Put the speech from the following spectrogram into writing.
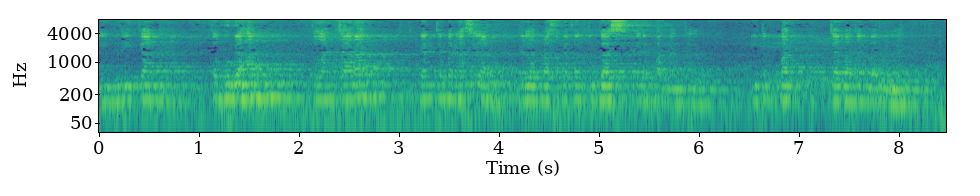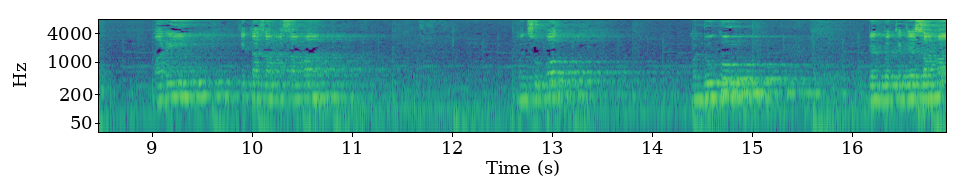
diberikan kemudahan, kelancaran, dan keberhasilan dalam melaksanakan tugas ke depan nanti di tempat jabatan barunya. Mari kita sama-sama mensupport, mendukung, dan bekerja sama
